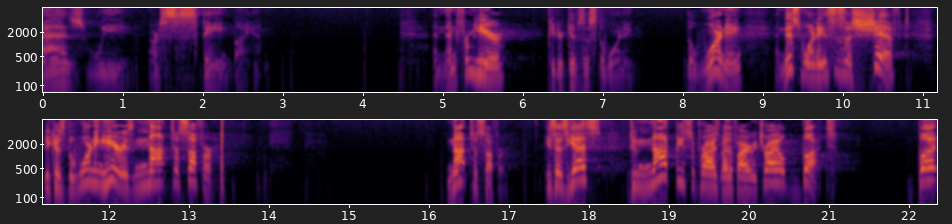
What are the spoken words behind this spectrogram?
As we are sustained by him. And then from here, Peter gives us the warning. The warning, and this warning, this is a shift because the warning here is not to suffer. Not to suffer. He says, Yes, do not be surprised by the fiery trial, but, but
